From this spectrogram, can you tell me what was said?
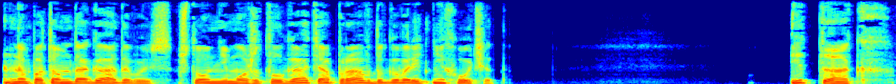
но потом догадываюсь, что он не может лгать, а правду говорить не хочет. Итак,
